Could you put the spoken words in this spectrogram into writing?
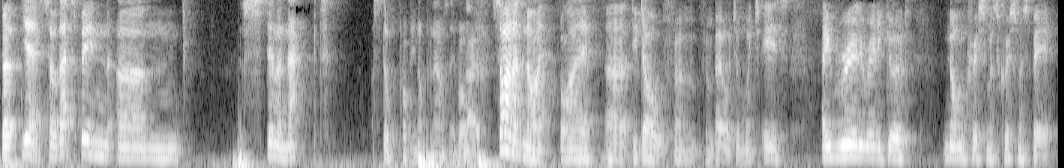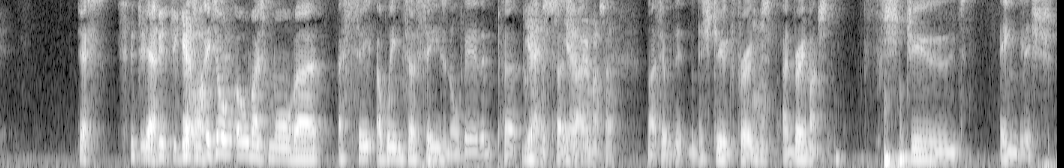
but yeah, so that's been um, still an act. Still probably not pronouncing it wrong. No. Silent Night by uh, De Dolle from from Belgium, which is a really really good non-Christmas Christmas beer. Yes. do, do- do you get it's what? it's all, almost more of a a, se- a winter seasonal beer than per yes, Christmas per yeah, se. very much so. like I said, with the, with the stewed fruits Mm-hmm. and very much stewed English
